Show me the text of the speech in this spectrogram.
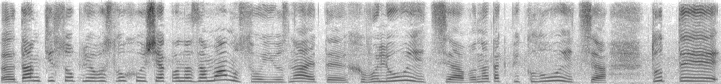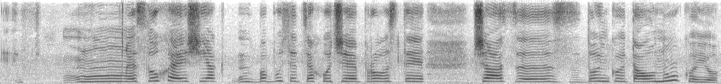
е, там ті соплі вислухаєш, як вона за маму свою, знаєте, хвилюється, вона так піклується. Тут ти слухаєш, як бабуся ця хоче провести час е, з донькою та онукою,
